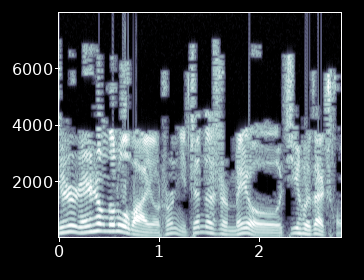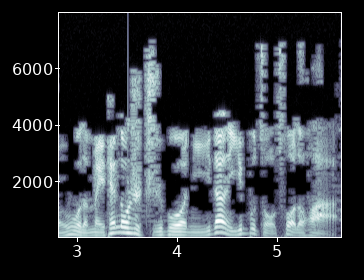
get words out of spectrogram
其实人生的路吧，有时候你真的是没有机会再重复的，每天都是直播，你一旦一步走错的话，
